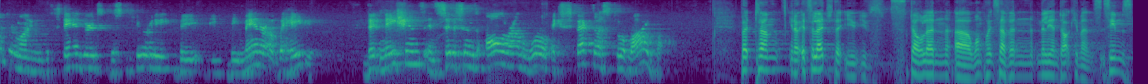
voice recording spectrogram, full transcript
undermining the standards, the security, the, the, the manner of behavior that nations and citizens all around the world expect us to abide by. But um, you know, it's alleged that you, have stolen uh, 1.7 million documents. It seems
